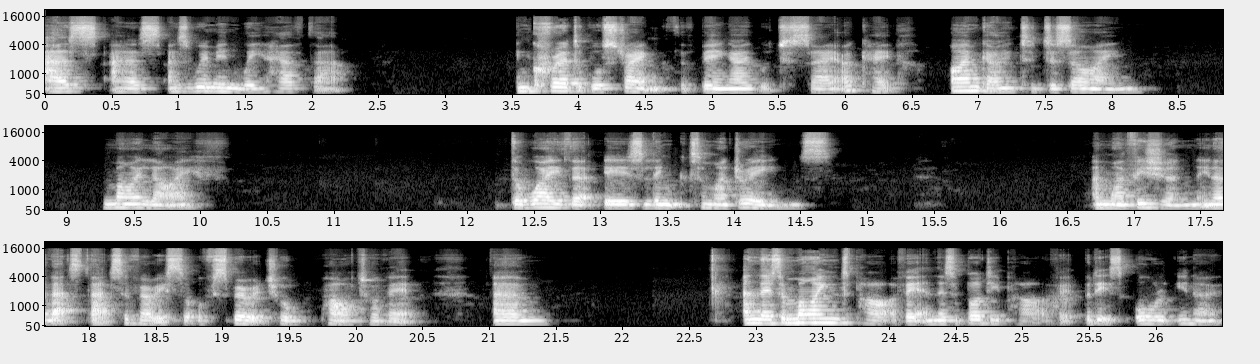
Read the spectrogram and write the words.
as as as women we have that incredible strength of being able to say okay i'm going to design my life the way that is linked to my dreams and my vision you know that's that's a very sort of spiritual part of it. Um, and there's a mind part of it and there's a body part of it but it's all you know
